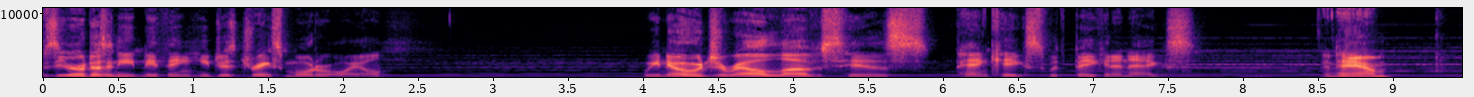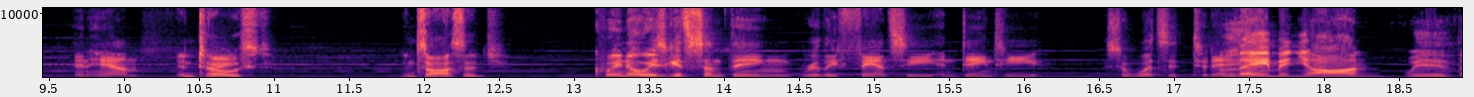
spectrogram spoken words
Zero doesn't eat anything; he just drinks motor oil. We know Jarrell loves his pancakes with bacon and eggs and ham and ham. and toast and sausage. Quinn always gets something really fancy and dainty. So what's it today? Filet mignon with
